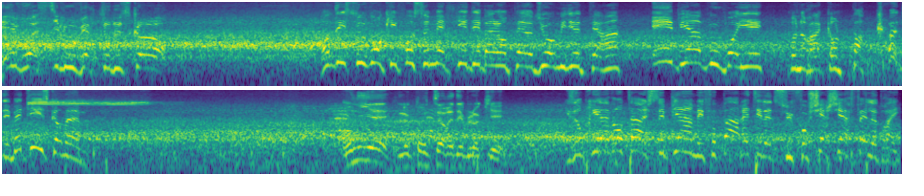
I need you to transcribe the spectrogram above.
Et voici l'ouverture du score. On dit souvent qu'il faut se méfier des ballons perdus au milieu de terrain. Eh bien, vous voyez qu'on ne raconte pas que des bêtises quand même. On y est. Le compteur est débloqué. Ils ont pris l'avantage, c'est bien, mais il faut pas arrêter là-dessus. faut chercher à faire le break.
